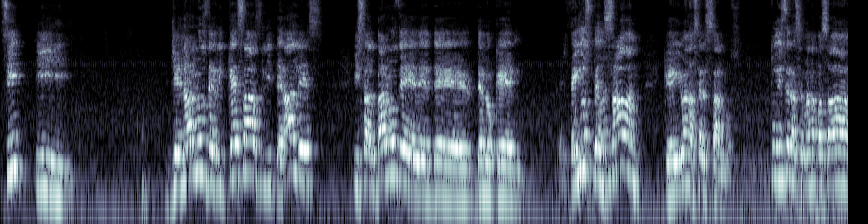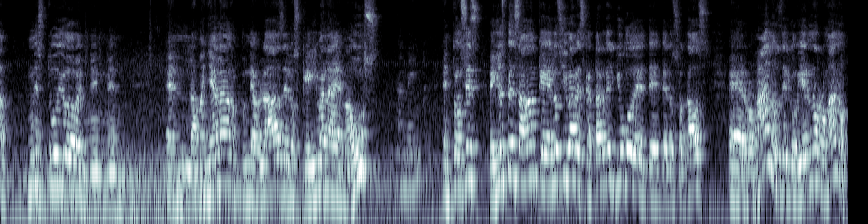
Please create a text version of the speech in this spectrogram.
¿sí? Y llenarlos de riquezas literales y salvarlos de, de- de- de lo que ellos pensaban que iban a ser salvos. Tú dices la semana pasada un estudio en, en- en- en la mañana donde hablabas de los que iban a Emaús. Amén. Entonces ellos pensaban que él los iba a rescatar del yugo de, de- de los soldados eh, romanos, del gobierno romano,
